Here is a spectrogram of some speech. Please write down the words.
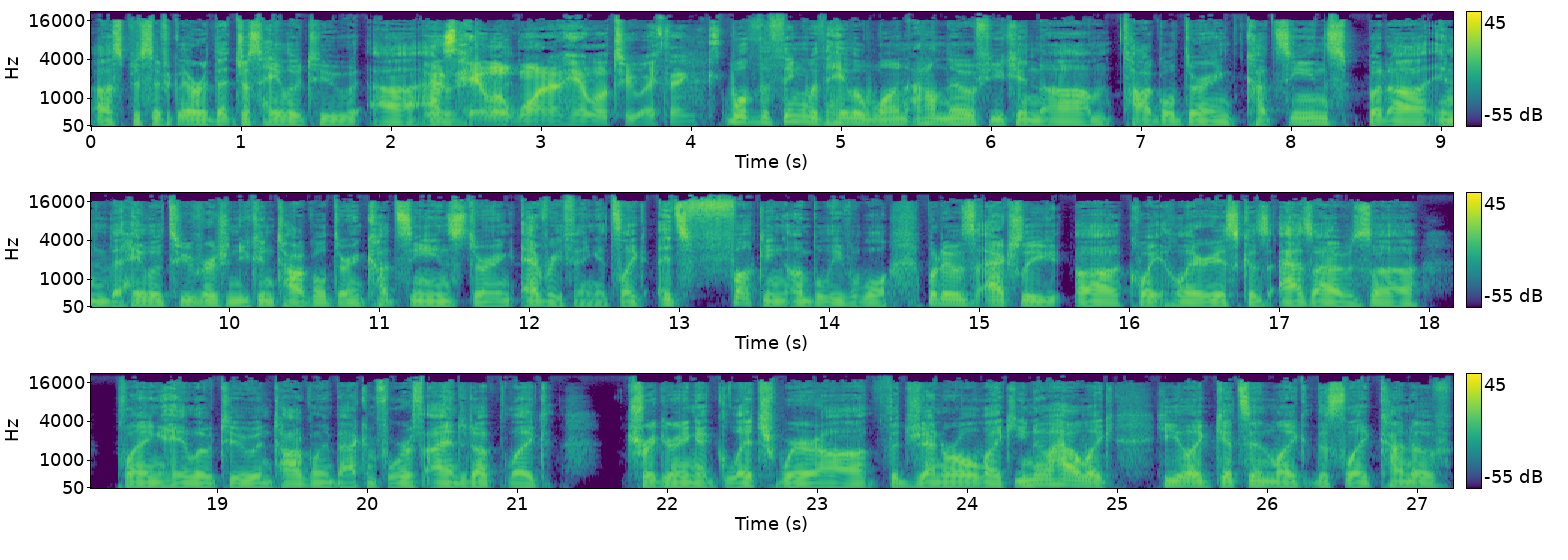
uh, specifically, or that just Halo Two. Uh, out There's of- Halo 1 and Halo 2, I think. well, the thing with Halo One, I don't know if you can um, toggle during cutscenes, but uh, in the Halo Two version, you can toggle during cutscenes, during everything. It's like it's fucking unbelievable. But it was actually uh, quite hilarious because as I was uh, playing Halo Two and toggling back and forth, I ended up like triggering a glitch where uh, the general, like you know how like he like gets in like this like kind of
